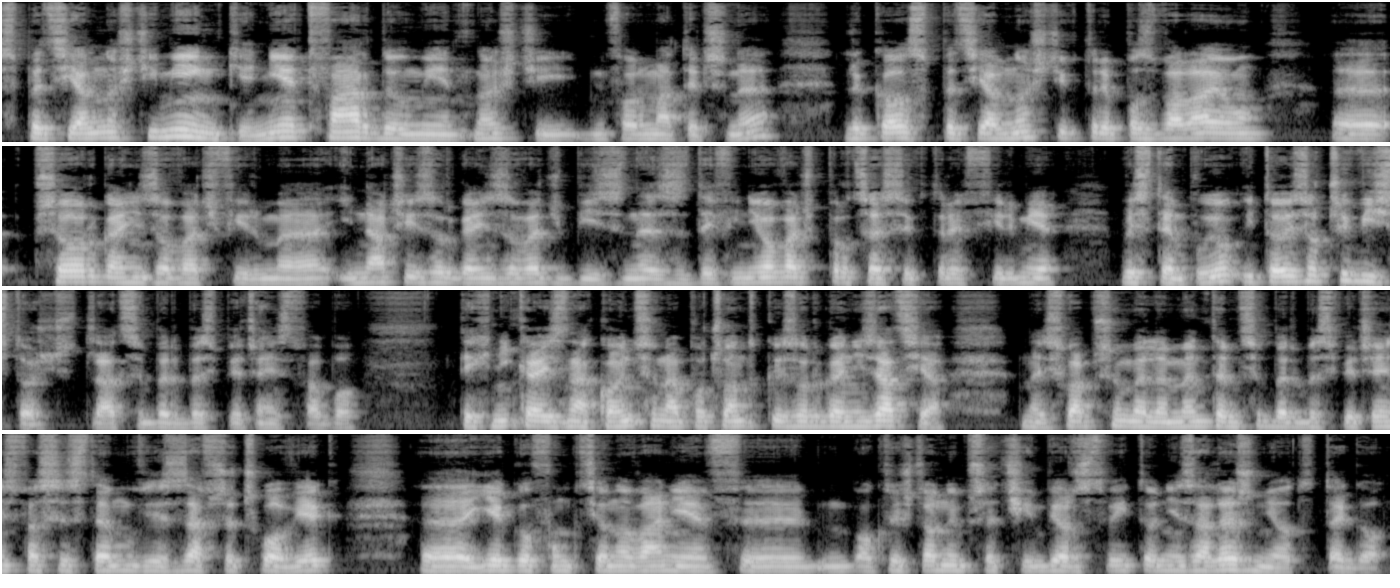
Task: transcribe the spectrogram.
specjalności miękkie, nie twarde umiejętności informatyczne, tylko specjalności, które pozwalają e, przeorganizować firmę, inaczej zorganizować biznes, zdefiniować procesy, które w firmie występują, i to jest oczywistość dla cyberbezpieczeństwa, bo technika jest na końcu, na początku jest organizacja. Najsłabszym elementem cyberbezpieczeństwa systemów jest zawsze człowiek, e, jego funkcjonowanie w określonym przedsiębiorstwie i to niezależnie od tego,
